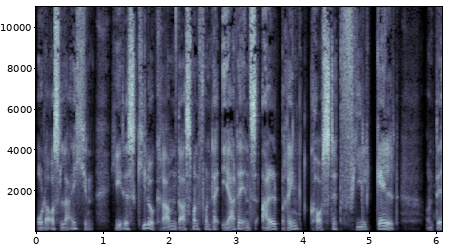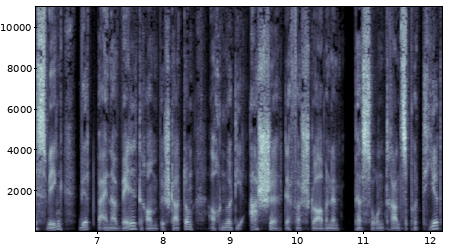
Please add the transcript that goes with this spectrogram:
oder aus Leichen. Jedes Kilogramm, das man von der Erde ins All bringt, kostet viel Geld. Und deswegen wird bei einer Weltraumbestattung auch nur die Asche der verstorbenen Person transportiert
